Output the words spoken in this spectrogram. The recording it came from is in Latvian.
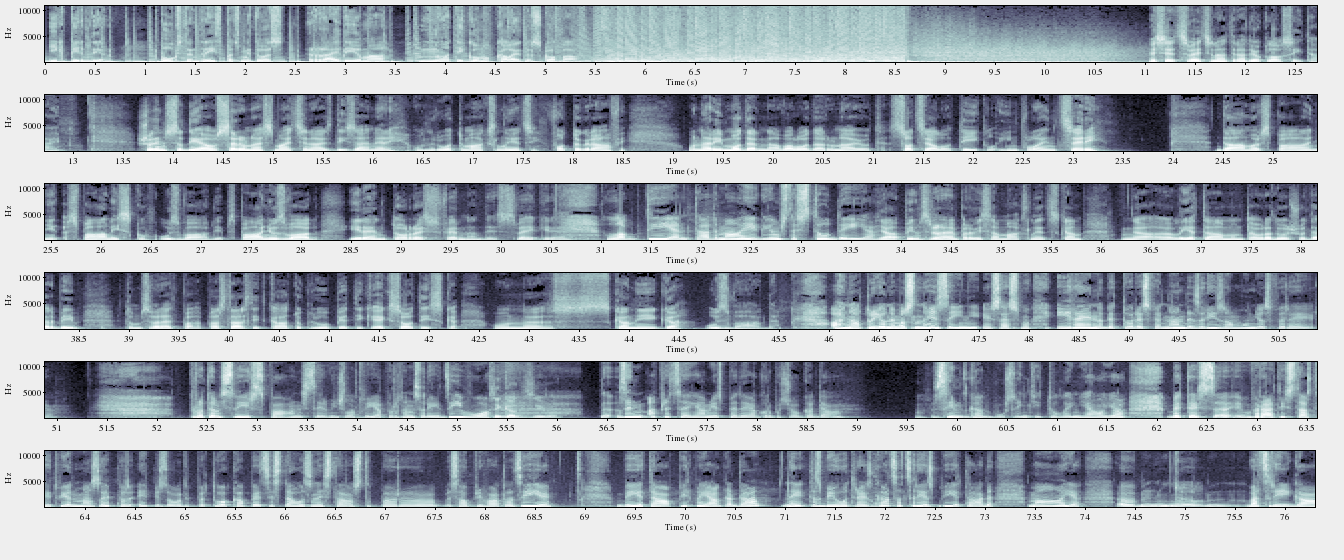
Ik pirmdienu, pulksten 13. raidījumā Notikumu kaleidoskopā. Esiet sveicināti radioklausītāji! Šodien studijā uz sarunu esmu aicinājis dizaineri un rotu mākslinieci, fotografi un arī modernā valodā runājot sociālo tīklu influenceri dāma ar spāņi, spānisku uzvārdu, spāņu uzvārdu Irēna Torres Fernandes. Sveiki, Irēna! Labdien, tāda mājīga jums te studija! Jā, pirms runājam par visām mākslinieckām lietām un tavu radošo darbību, tu mums varētu pa pastāstīt, kā tu kļuvi pie tik eksotiska un skanīga uzvārda. Ai, nā, tu jau nemaz nezini, es esmu Irēna de Torres Fernandes Rizo Muņos Ferreira. Protams, vīrs spānis ir. Viņš Latvijā, protams, arī dzīvo. Cik gadu dzīvo? Zin, aprecējāmies pēdējā Gorbačova gadā. Simts gadu būs viņa tituliņa, jā, jā. Bet es eh, varētu izstāstīt vienu mazu epizodi par to, kāpēc es daudz nestāstu par uh, savu privāto dzīvi. Bija tā, pirmajā gadā, ne, tas bija otrais gads, atceries, bija tāda māja um, vecrīgā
